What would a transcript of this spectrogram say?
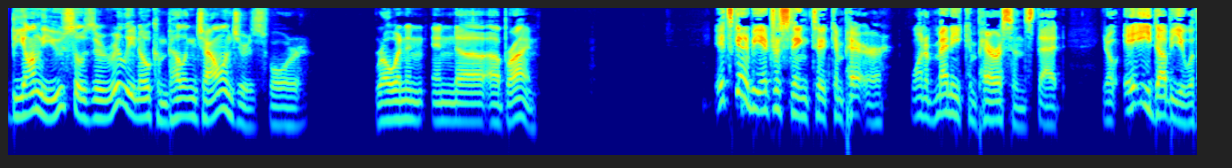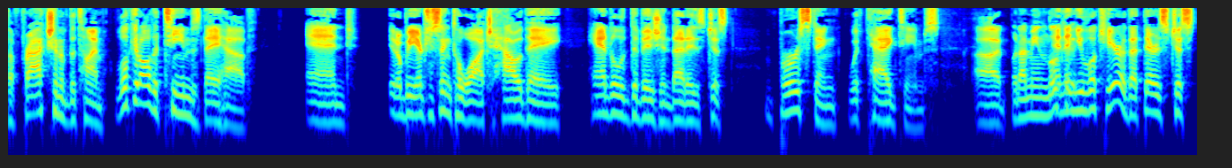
beyond the Usos, there are really no compelling challengers for Rowan and, and uh, uh, Bryan. It's going to be interesting to compare one of many comparisons that you know AEW with a fraction of the time. Look at all the teams they have, and it'll be interesting to watch how they handle a division that is just bursting with tag teams. Uh, But I mean, look and then you look here that there's just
